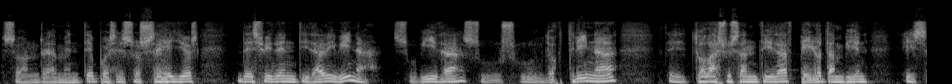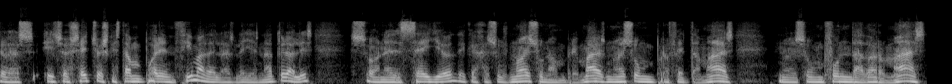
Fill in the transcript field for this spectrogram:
son realmente pues esos sellos de su identidad divina, su vida, su, su doctrina, toda su santidad, pero también esos, esos hechos que están por encima de las leyes naturales son el sello de que Jesús no es un hombre más, no es un profeta más, no es un fundador más,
